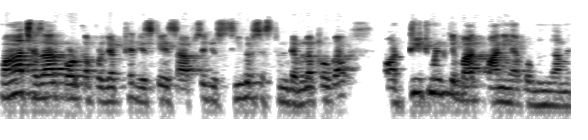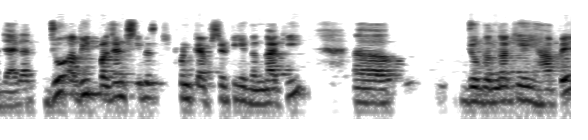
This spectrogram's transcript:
पाँच हज़ार करोड़ का प्रोजेक्ट है, जिसके हिसाब से जो सीवर सिस्टम डेवलप होगा और ट्रीटमेंट के बाद पानी आपको गंगा में जाएगा। जो अभी प्रेजेंट सीवर ट्रीटमेंट कैपेसिटी है गंगा की जो गंगा की है यहाँ पे,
